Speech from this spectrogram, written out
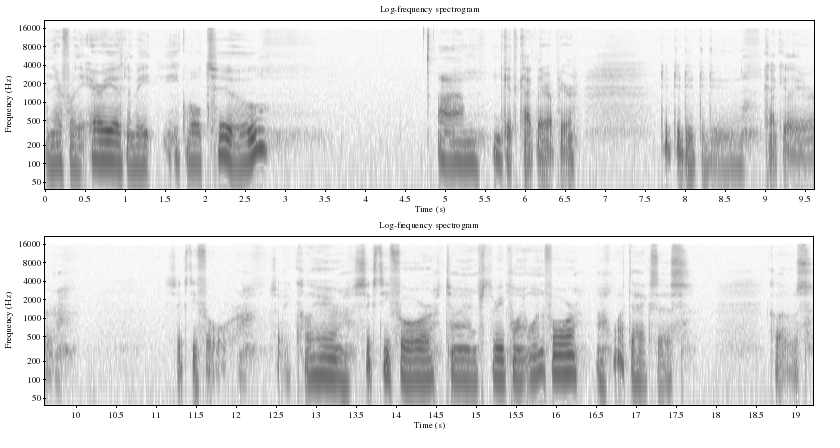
and therefore the area is going to be equal to, um, get the calculator up here. Do, do, do, do, do. Calculator 64. So clear 64 times 3.14. Oh, what the heck's this? Close.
